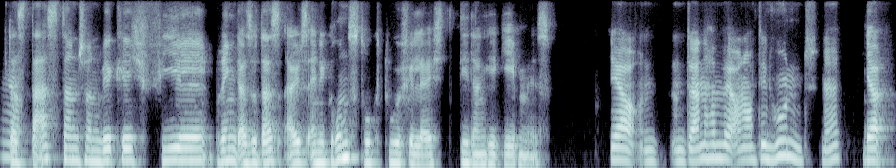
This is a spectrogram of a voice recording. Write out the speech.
ja. dass das dann schon wirklich viel bringt. Also das als eine Grundstruktur vielleicht, die dann gegeben ist. Ja, und, und dann haben wir auch noch den Hund, ne? Ja.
